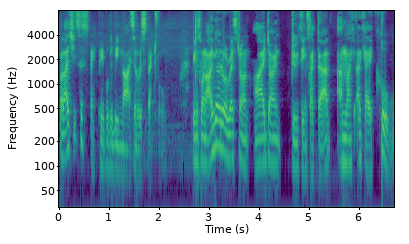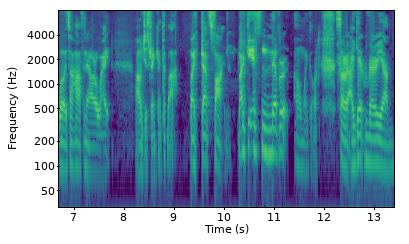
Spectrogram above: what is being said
but I just expect people to be nice and respectful. Because when I go to a restaurant, I don't do things like that. I'm like, okay, cool. Well, it's a half an hour away. I'll just drink at the bar. Like that's fine. Like it's never. Oh my god. Sorry, I get very um.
